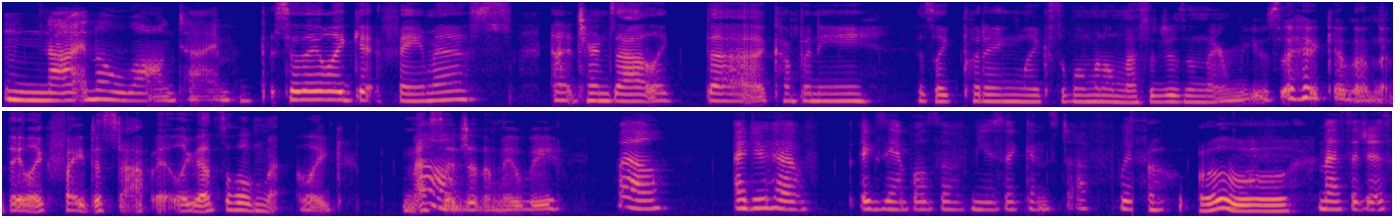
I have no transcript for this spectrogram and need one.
Not in a long time. So they like get famous, and it turns out like the company is like putting like subliminal messages in their music, and then they like fight to stop it. Like that's the whole me- like message of the movie. Well, I do have examples of music and stuff with Oh, oh. messages.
